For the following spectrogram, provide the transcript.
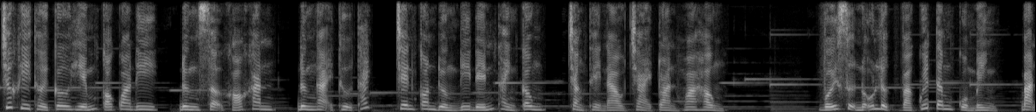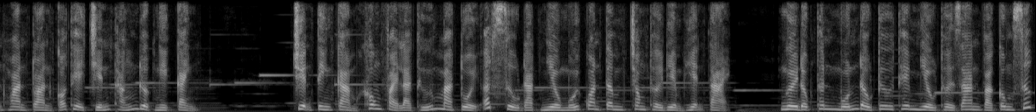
Trước khi thời cơ hiếm có qua đi, đừng sợ khó khăn, đừng ngại thử thách, trên con đường đi đến thành công, chẳng thể nào trải toàn hoa hồng. Với sự nỗ lực và quyết tâm của mình, bạn hoàn toàn có thể chiến thắng được nghịch cảnh. Chuyện tình cảm không phải là thứ mà tuổi Ất Sửu đạt nhiều mối quan tâm trong thời điểm hiện tại. Người độc thân muốn đầu tư thêm nhiều thời gian và công sức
